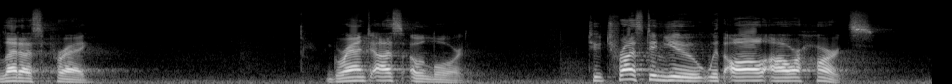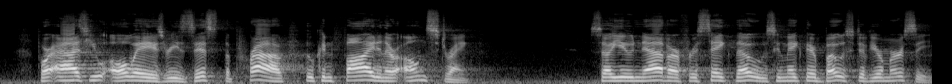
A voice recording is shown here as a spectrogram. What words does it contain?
Let us pray. Grant us, O Lord, to trust in you with all our hearts. For as you always resist the proud who confide in their own strength, so you never forsake those who make their boast of your mercy.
